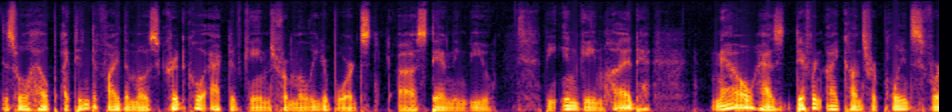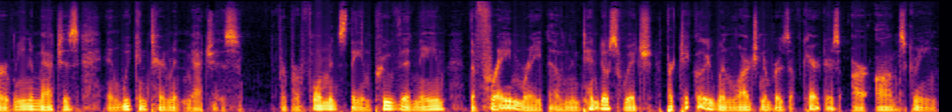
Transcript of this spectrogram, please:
This will help identify the most critical active games from a leaderboard uh, standing view. The in game HUD now has different icons for points for arena matches and weekend tournament matches. For performance, they improve the name, the frame rate of Nintendo Switch, particularly when large numbers of characters are on screen.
